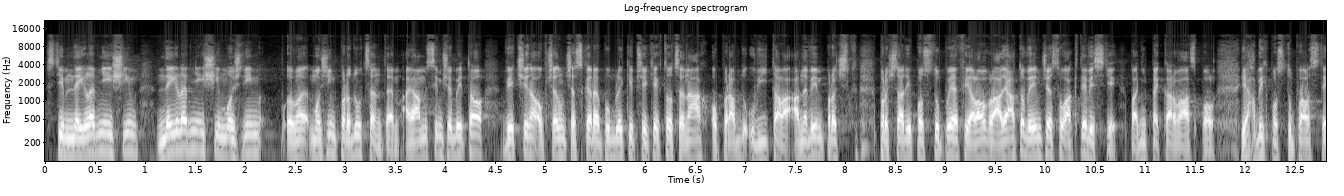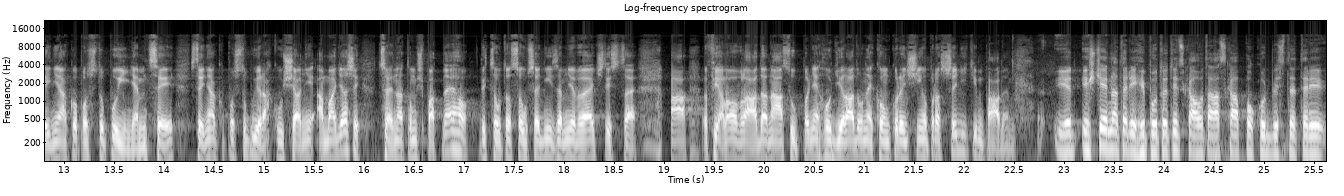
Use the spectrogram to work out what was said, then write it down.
s tím nejlevnějším, nejlevnějším možným možným producentem. A já myslím, že by to většina občanů České republiky při těchto cenách opravdu uvítala. A nevím, proč, proč tady postupuje Fialová vláda. Já to vím, že jsou aktivisti, paní Pekarová spol. Já bych postupoval stejně jako postupují Němci, stejně jako postupují Rakušani a Maďaři. Co je na tom špatného? Teď jsou to sousední země ve 4 a Fialová vláda nás úplně hodila do nekonkurenčního prostředí tím pádem. Je, ještě jedna tedy hypotetická otázka, pokud byste tedy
